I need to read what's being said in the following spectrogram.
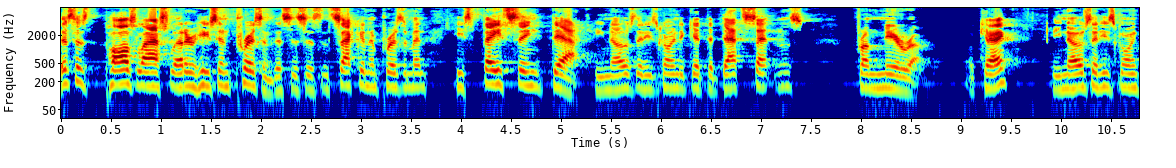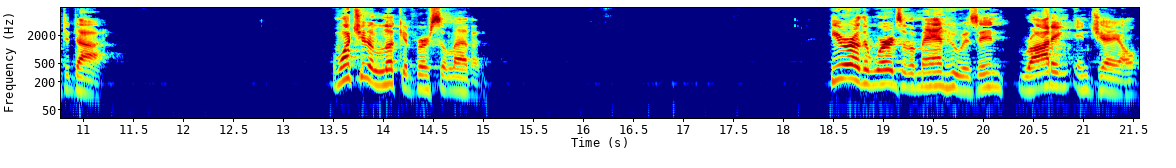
This is Paul's last letter. He's in prison. This is his second imprisonment. He's facing death. He knows that he's going to get the death sentence from Nero. Okay? He knows that he's going to die. I want you to look at verse 11. Here are the words of a man who is in rotting in jail,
